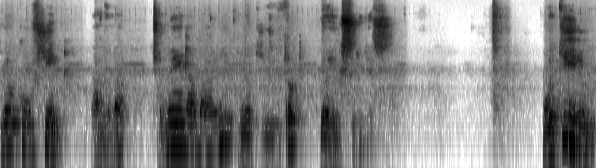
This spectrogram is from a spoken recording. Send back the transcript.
欲不振などが著名な場合に用いると良い薬です。用いる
